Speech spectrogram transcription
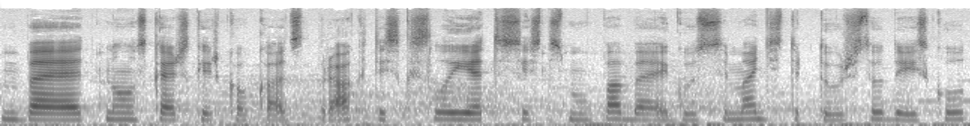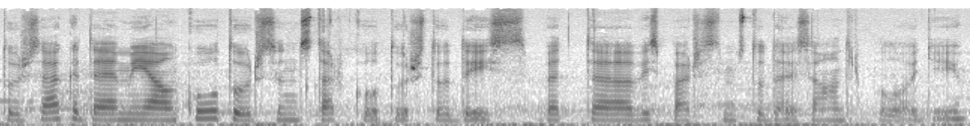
Bet nu, skaidrs, ka ir kaut kādas praktiskas lietas. Es esmu pabeigusi maģistratūras studijas kultūras akadēmijā un kultūras un starpkultūras studijas, bet uh, vispār esmu studējusi antropoloģiju.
